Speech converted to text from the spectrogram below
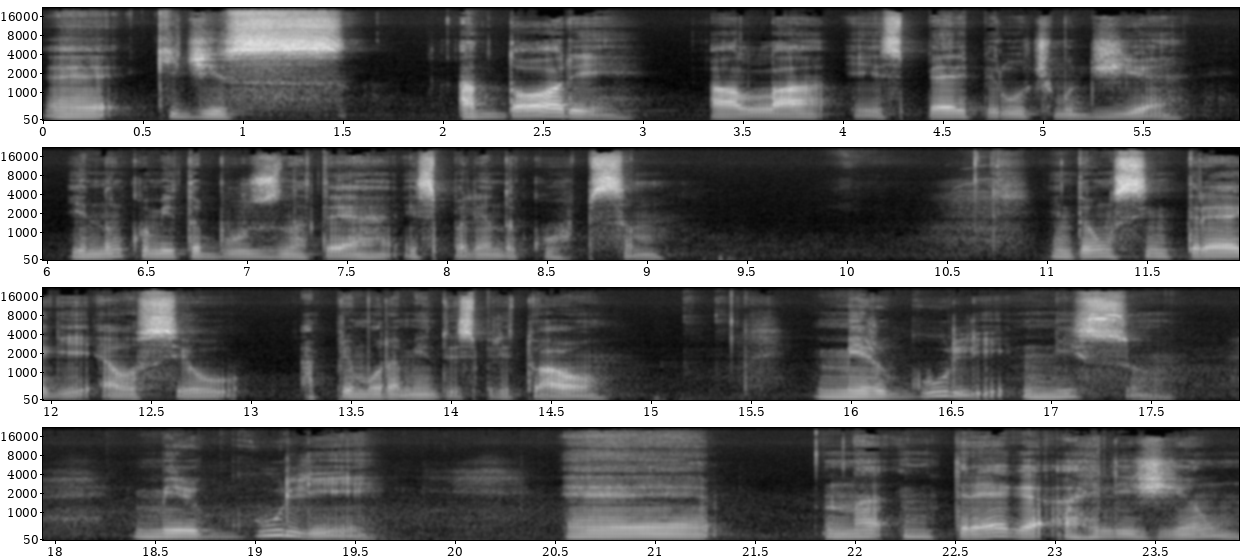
é, que diz: Adore Allah e espere pelo último dia, e não cometa abusos na terra, espalhando a corrupção. Então se entregue ao seu aprimoramento espiritual, mergulhe nisso, mergulhe. É, na entrega à religião,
